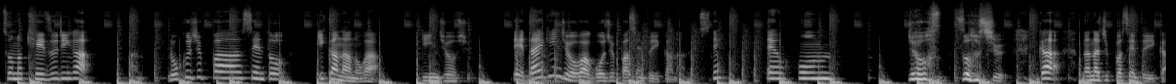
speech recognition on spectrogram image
その削りが60%以下なのが吟醸酒。で大吟醸は50%以下なんですね。で本醸造酒が70%以下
